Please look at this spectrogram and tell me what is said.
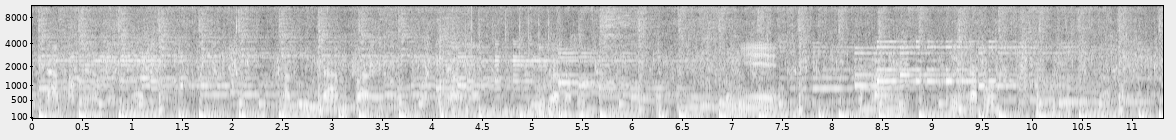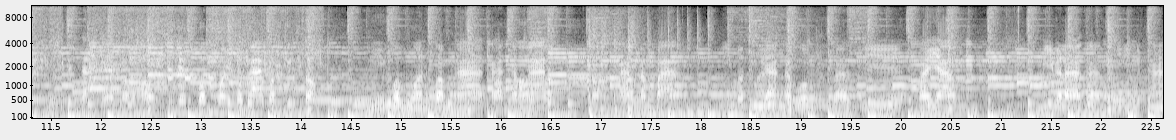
ติดตามครับนะครับผมฝากติดตามฝากวันที่แล้วครับดูด้วยครับผม ตรงนี้กำลังขึ้นครับผม จากแค่สองเขาเรื่องความมวลความหาความจริงต้องมีความมวลความหาการทำงานการลำบากมีมดทุกอย่างครับผมก็สิพยายามมีเวลาก็สิหา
